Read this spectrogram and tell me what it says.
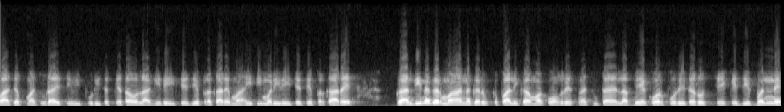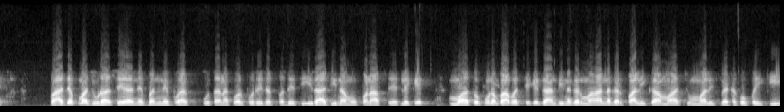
ભાજપમાં જોડાય તેવી પૂરી શક્યતાઓ લાગી રહી છે, જે પ્રકારે માહિતી મળી રહી છે, તે પ્રકારે ગાંધીનગર મહાનગરપાલિકામાં કોંગ્રેસના ચૂંટાયેલા બે કોર્પોરેટરો છે કે જે બંને ભાજપમાં જોડાશે અને બંને પોતાના કોર્પોરેટર પદેથી રાજીનામું પણ આપશે. એટલે કે મહત્વપૂર્ણ બાબત છે કે ગાંધીનગર મહાનગરપાલિકામાં ચુમ્માલીસ બેઠકો પૈકી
